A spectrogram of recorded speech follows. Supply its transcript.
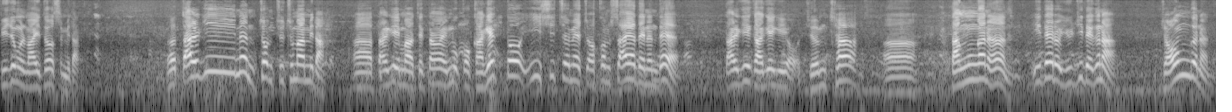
비중을 많이 두었습니다. 어, 딸기는 좀 주춤합니다. 아, 딸기 막 적당하게 묵고 가격도 이 시점에 조금 싸야 되는데 딸기 가격이 점차 어, 당분간은 이대로 유지되거나 좋은 거는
